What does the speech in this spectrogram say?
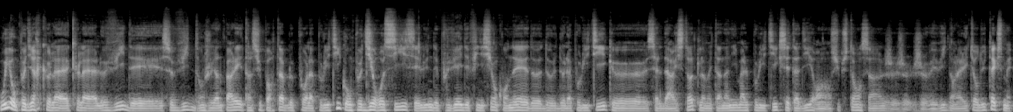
Oui, on peut dire que, le vide et ce vide dont je viens de parler est insupportable pour la politique. On peut dire aussi, c'est l'une des plus vieilles définitions qu'on ait de, la politique, euh, celle d'Aristote, l'homme est un animal politique, c'est-à-dire en substance, hein, je, vais vite dans la lecture du texte, mais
